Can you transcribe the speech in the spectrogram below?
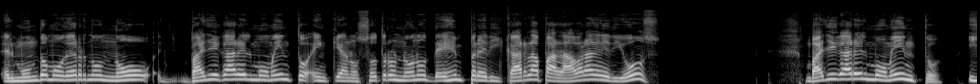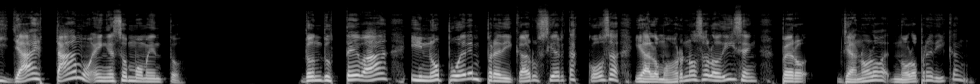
el mundo moderno no va a llegar el momento en que a nosotros no nos dejen predicar la palabra de Dios. Va a llegar el momento, y ya estamos en esos momentos, donde usted va y no pueden predicar ciertas cosas y a lo mejor no se lo dicen, pero ya no lo, no lo predican.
